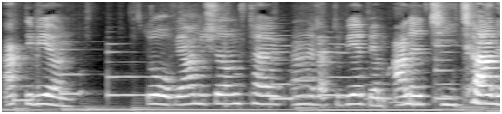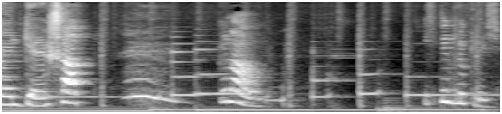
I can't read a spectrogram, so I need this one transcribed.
Aktivieren. So, wir haben die Steuerungsteileinheit aktiviert. Wir haben alle Titanen geschafft. Genau. Ich bin glücklich.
